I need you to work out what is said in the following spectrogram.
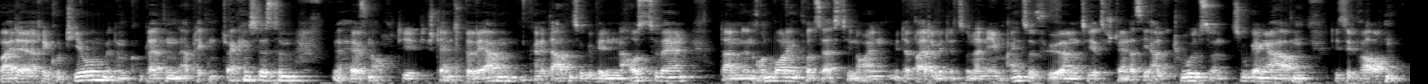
bei der Rekrutierung mit einem kompletten Applicant Tracking System. Wir helfen auch, die, die Stellen zu bewerben, Kandidaten zu gewinnen, auszuwählen, dann einen Onboarding-Prozess, die neuen Mitarbeiter mit ins Unternehmen einzuführen, sicherzustellen, dass sie alle Tools und Zugänge haben, die sie brauchen.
